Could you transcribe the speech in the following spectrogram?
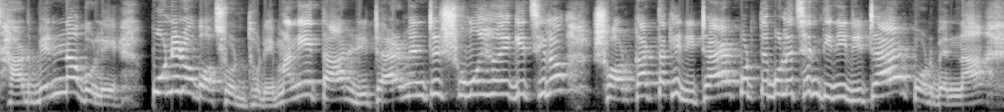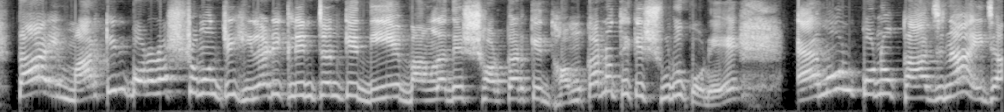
ছাড়বেন না বলে পনেরো বছর ধরে মানে তার রিটায়ারমেন্টের সময় হয়ে গেছিল, সরকার তাকে রিটায়ার করতে বলেছেন, তিনি রিটায়ার করবেন না। তাই মার্কিন পররাষ্ট্রমন্ত্রী হিলারি ক্লিন্টনকে দিয়ে বাংলাদেশ সরকারকে ধমকানো থেকে শুরু করে এমন কোনো কাজ নাই যা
